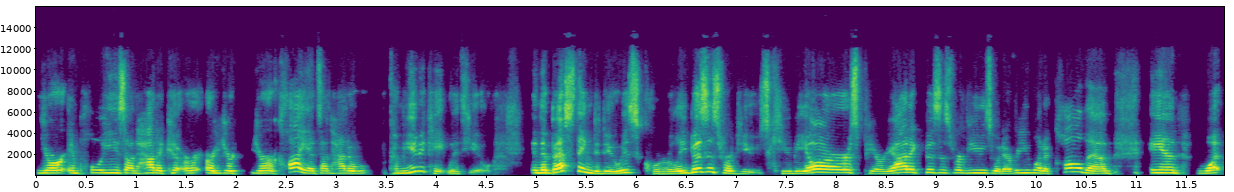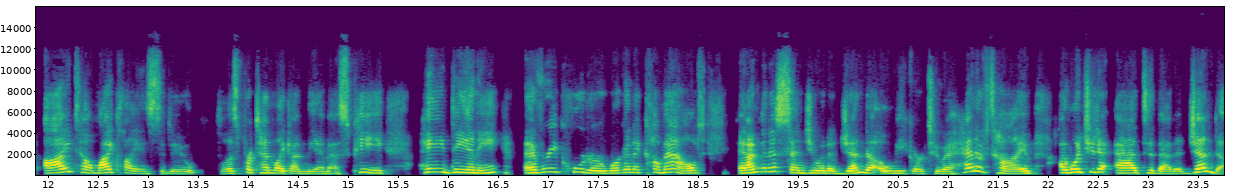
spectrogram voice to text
your employees on how to, or, or your, your clients on how to communicate with you. And the best thing to do is quarterly business reviews, QBRs, periodic business reviews, whatever you want to call them. And what I tell my clients to do, so let's pretend like I'm the MSP. Hey, Danny, every quarter we're going to come out and I'm going to send you an agenda a week or two ahead of time. I want you to add to that agenda.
